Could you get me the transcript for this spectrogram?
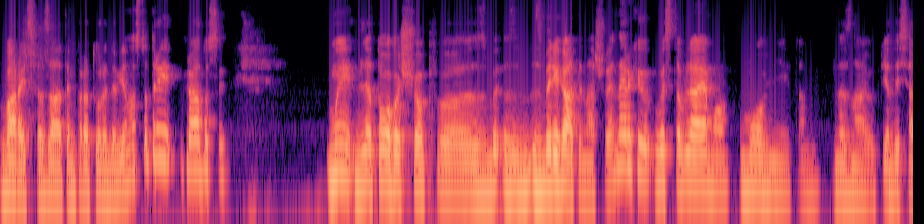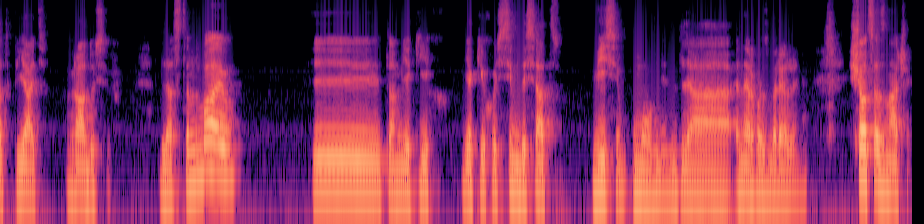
вариться за температури 93 градуси. Ми для того, щоб е, зберігати нашу енергію, виставляємо умовні, там, не знаю, 55 градусів для стендбаю і там яких, якихось 78 умовні для енергозбереження. Що це значить?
